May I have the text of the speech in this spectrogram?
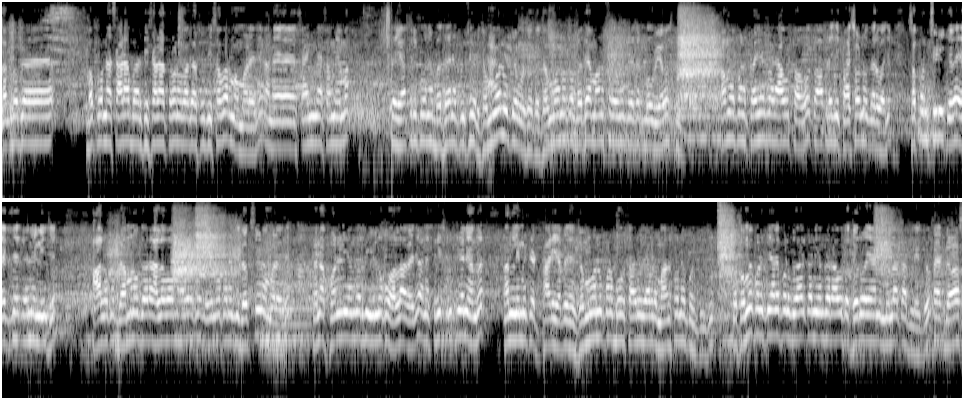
લગભગ અ, બપોરના સાડા બારથી સાડા ત્રણ વાગ્યા સુધી સવારમાં મળે છે અને સાંજના સમયમાં તો યાત્રિકોને બધાને પૂછ્યું જમવાનું કેવું છે? તો જમવાનું તો બધા માણસો એવું કહે છે બહુ વ્યવસ્થિત છે. અમે પણ કંઈ પણ આવતા હો તો આપણે જે પાછળનો દરવાજો સપન સીડી કહેવાય એક્ઝેક્ટ એની નીચે. આ લોકો બ્રાહ્મણો દ્વારા હલાવવામાં આવે છે, એ લોકોને જે દક્ષિણા મળે છે, એના ફંડની અંદરથી એ લોકો હલાવે છે અને ત્રીસ રૂપિયાની અંદર અનલિમિટેડ થાળી આપે છે. જમવાનું પણ બહુ સારું છે, આપણે માણસોને પણ પૂછ્યું તો તમે પણ ક્યારે પણ દ્વારકાની અંદર આવો તો જરૂર અહીંયાની મુલાકાત લેજો. દસ,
